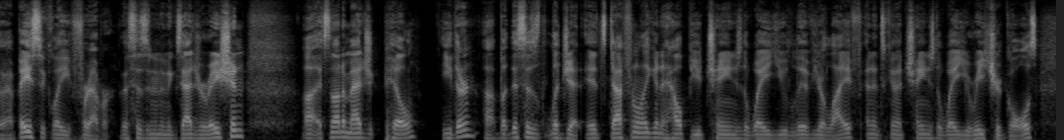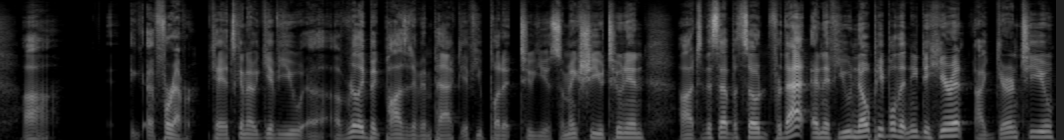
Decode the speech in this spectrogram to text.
uh, basically forever. This isn't an exaggeration. Uh, it's not a magic pill either, uh, but this is legit. It's definitely going to help you change the way you live your life and it's going to change the way you reach your goals. Uh, forever. Okay, it's going to give you a, really big positive impact if you put it to use. So make sure you tune in uh, to this episode for that. And if you know people that need to hear it, I guarantee you,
